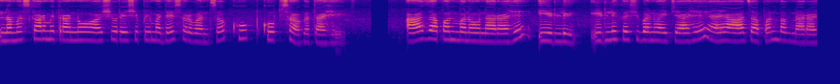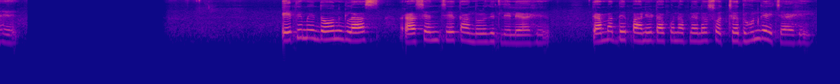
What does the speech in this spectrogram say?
नमस्कार मित्रांनो आशू रेसिपीमध्ये सर्वांचं खूप खूप स्वागत आहे. आज आपण बनवणार आहे इडली. इडली कशी बनवायची आहे हे आज आपण बघणार आहे. येथे मी दोन ग्लास राशनचे तांदूळ घेतलेले आहे. त्यामध्ये पाणी टाकून आपल्याला स्वच्छ धुवून घ्यायचे आहे.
